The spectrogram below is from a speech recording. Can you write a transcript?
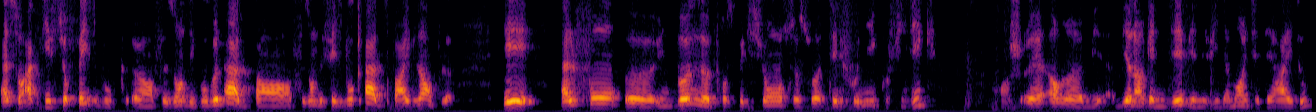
elles sont actives sur Facebook en faisant des Google Ads, en faisant des Facebook Ads par exemple, et elles font une bonne prospection, ce soit téléphonique ou physique, bien organisée bien évidemment, etc. Et tout,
